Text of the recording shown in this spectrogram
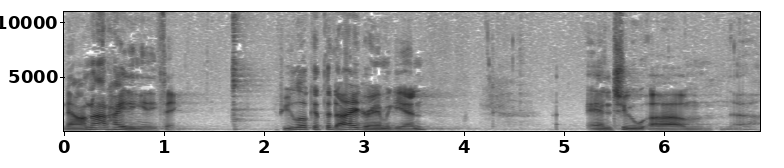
Now, I'm not hiding anything. If you look at the diagram again, and to um, uh,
